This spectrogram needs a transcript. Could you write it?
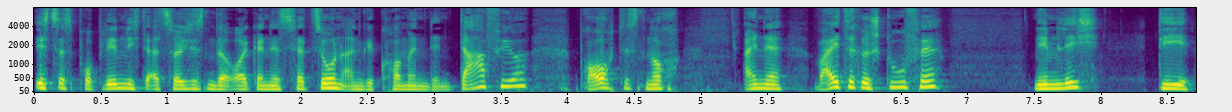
ist das Problem nicht als solches in der Organisation angekommen, denn dafür braucht es noch eine weitere Stufe, nämlich die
